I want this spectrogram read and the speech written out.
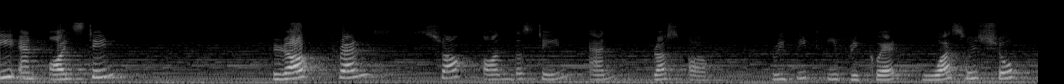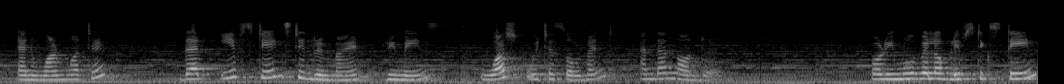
Tea and oil stain. Rub French chalk on the stain and brush off. Repeat if required. Wash with soap and warm water. Then if stain still remain, remains, wash with a solvent and then launder. For removal of lipstick stain,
